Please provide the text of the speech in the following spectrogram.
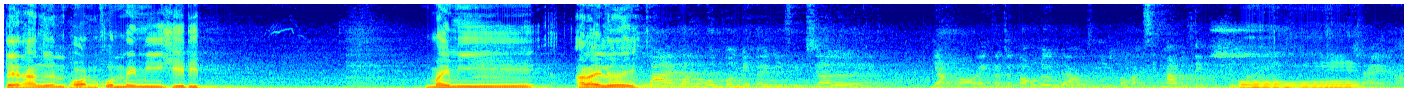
แต่ถ้าเงินผ่อนคนไม่มีเครดิต ไม่มีอะไรเลย ใช่ ถ้าสมมติคนไม่เคยมีสินเชื่อเลย อย่างน้อยก็จะต้องเริ่มดาวน์ที่ประมาณ 15%ขึ้นอ๋อไปใช่ค่ะ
